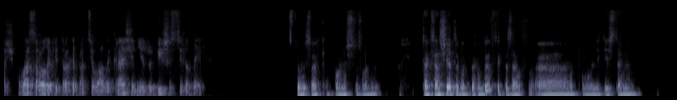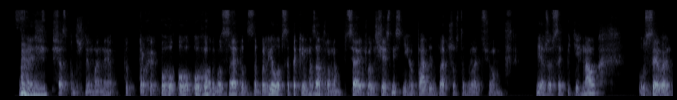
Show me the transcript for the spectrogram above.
щоб у вас ролики трохи працювали краще, ніж у більшості людей. 100% повністю згоден. Так, Саш, я тебе перебив, ти казав а, по якійсь темі. Зараз, подожди, в мене тут трохи горло заболіло. Все-таки на завтра нам обіцяють величезні снігопади, 26-27. Я вже все підігнав у себе.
